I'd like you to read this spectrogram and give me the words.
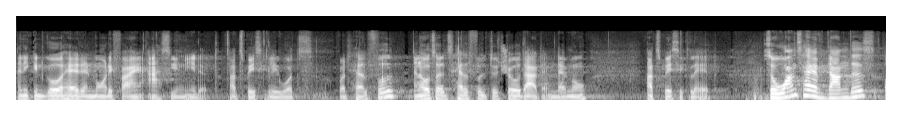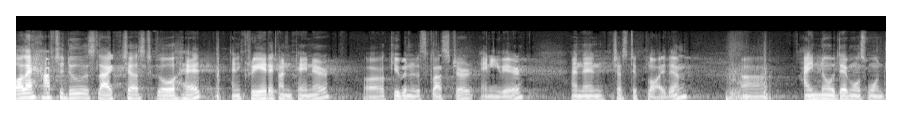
and you can go ahead and modify as you need it. That's basically what's, what's helpful. And also, it's helpful to show that in demo. That's basically it. So once I have done this, all I have to do is like just go ahead and create a container or Kubernetes cluster anywhere and then just deploy them. Uh, I know demos won't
